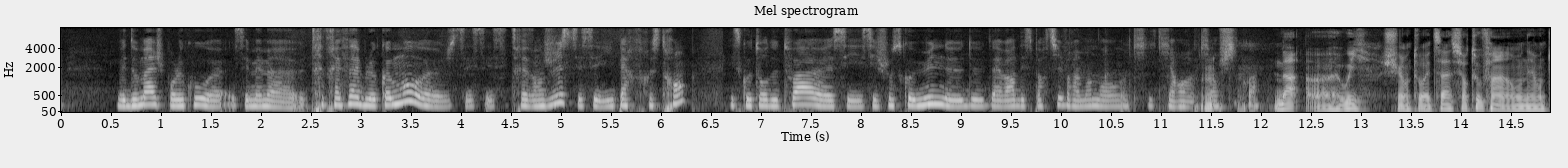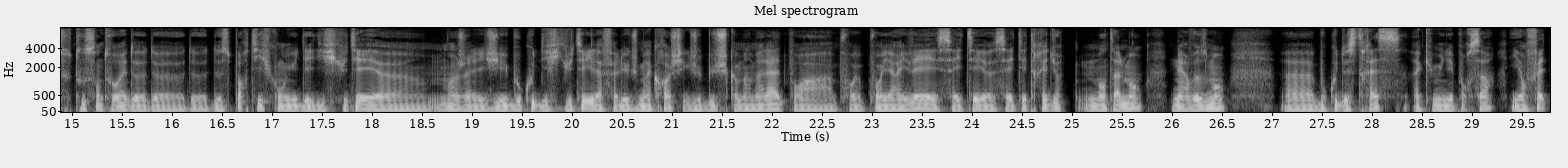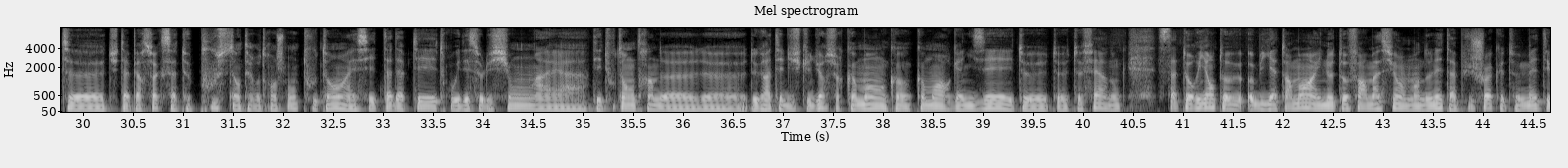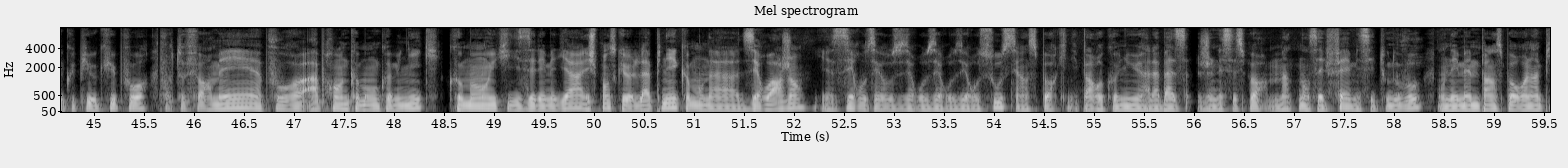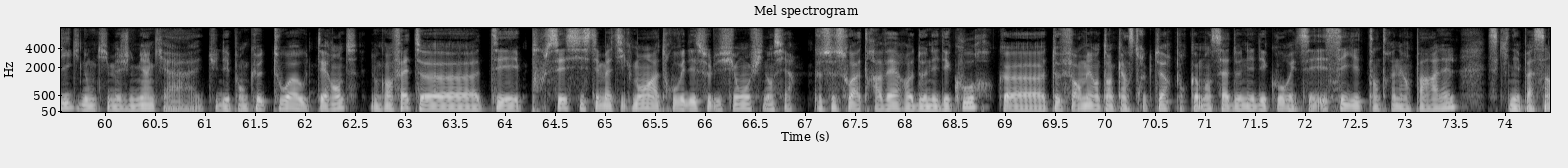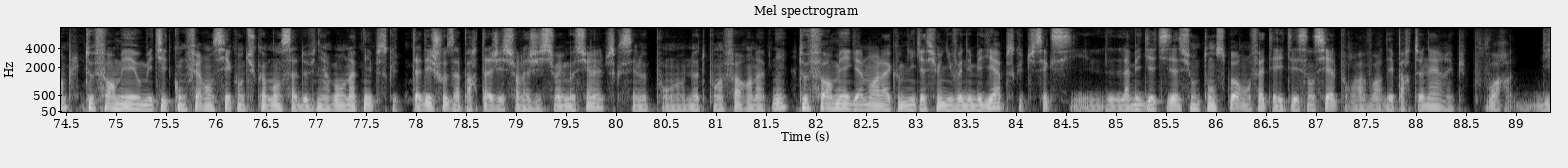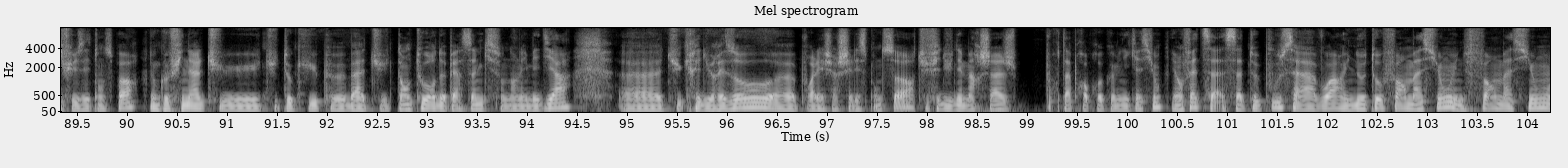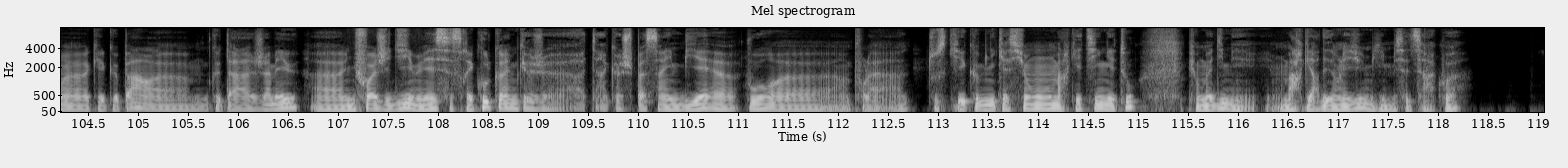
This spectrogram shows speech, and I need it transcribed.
mais dommage pour le coup, c'est même très très faible comme mot, c'est très injuste et c'est hyper frustrant. Est-ce qu'autour de toi, euh, c'est c'est chose commune d'avoir de, d'avoir des sportifs vraiment dans, qui, qui, en, qui en chient quoi? Bah euh, oui, je suis entouré de ça. Surtout, enfin, on est en tout- tous entourés de, de, de, de sportifs qui ont eu des difficultés. Euh, moi, j'ai j'ai eu beaucoup de difficultés. Il a fallu que je m'accroche et que je bûche comme un malade pour pour pour y arriver. Et ça a été ça a été très dur mentalement, nerveusement, euh, beaucoup de stress accumulé pour ça. Et en fait, euh, tu t'aperçois que ça te pousse dans tes retranchements tout le temps à essayer de t'adapter, trouver des solutions. À, à... T'es tout le temps en train de, de, de gratter du disque dur sur comment com- comment organiser et te, te, te faire. Donc ça t'oriente obligatoirement à une auto-formation. À un moment donné, t'as plus le choix que de te mettre tes coups au cul pour, pour te former, pour apprendre comment on communique, comment utiliser les médias. Et je pense que l'apnée, comme on a zéro argent, il y a zéro, zéro, zéro, zéro, zéro sous, c'est un sport qui n'est pas reconnu à la base jeunesse et sport. Maintenant, c'est le fait, mais c'est tout nouveau. On n'est même pas un sport olympique, donc imagine bien qu'il tu dépends que de toi ou de tes rentes. Donc en fait, euh, t'es poussé systématiquement à trouver des solutions financières que ce soit à travers euh, donner des cours, que te former en tant qu'instructeur pour commencer à donner des cours et essayer de t'entraîner en parallèle, ce qui n'est pas simple. Te former au métier de conférencier quand tu commences à devenir bon en apnée parce que tu as des choses à partager sur la gestion émotionnelle parce que c'est notre point notre point fort en apnée. Te former également à la communication au niveau des médias parce que tu sais que si la médiatisation de ton sport en fait été essentielle pour avoir des partenaires et puis pouvoir diffuser ton sport. Donc au final tu tu t'occupes euh, bah tu t'entoures de personnes qui sont dans les médias, euh, tu crées du réseau euh, pour aller chercher les sponsors, tu fais du démarchage pour ta propre communication. Et en fait, ça, ça te pousse à avoir une auto-formation, une formation euh, quelque part euh, que t'as jamais eu. Euh, une fois, j'ai dit, mais ce serait cool quand même que je, ah, tiens, que je passe un MBA euh, pour euh, pour la tout ce qui est communication, marketing et tout. Puis on m'a dit, mais on m'a regardé dans les yeux, me dit, mais ça te sert à quoi?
